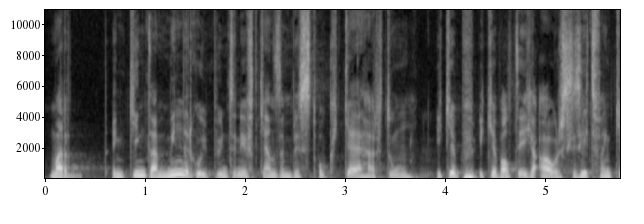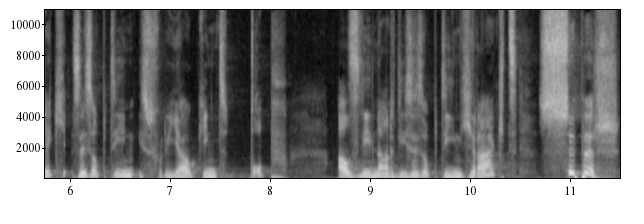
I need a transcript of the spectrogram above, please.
Maar een kind dat minder goede punten heeft, kan zijn best ook keihard doen. Ik heb, ik heb al tegen ouders gezegd van, kijk, 6 op 10 is voor jouw kind top. Als die naar die 6 op 10 geraakt, super.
